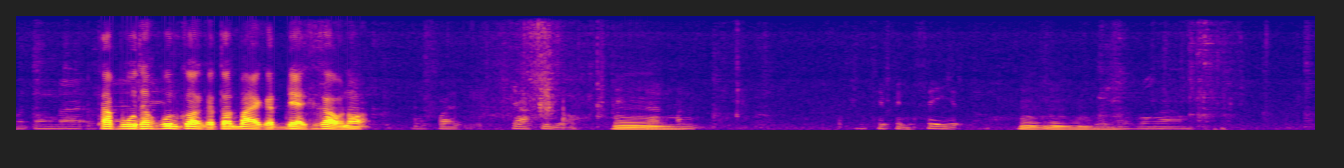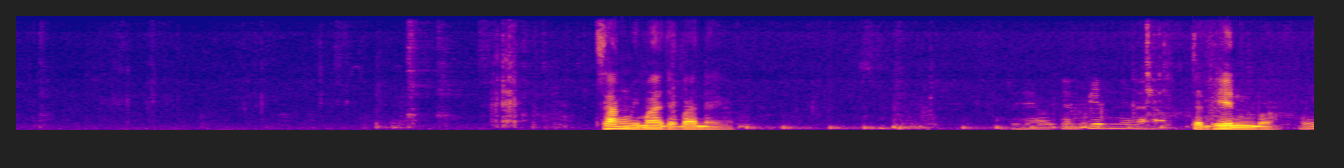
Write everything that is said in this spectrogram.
มันต้องได้ถ้าปูทางพุ่นก่อนกับตอนบ่ายก็แดดคือเก่าเนาะปลูกไปจากเดียว อืม นั่นมันมันสิเป็นเศษอืมอืมอืมบ่งามช่างนี่มาจากบ้านไหนครับแถวจันเพ็ญนี่แหละครับจันเพ็ญบ่โอ้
